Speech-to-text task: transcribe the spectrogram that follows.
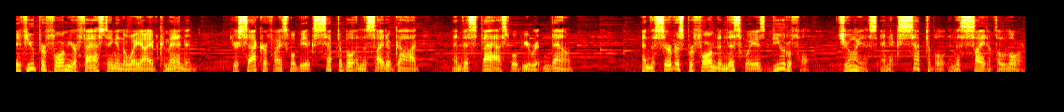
if you perform your fasting in the way I have commanded, your sacrifice will be acceptable in the sight of God, and this fast will be written down. And the service performed in this way is beautiful, joyous, and acceptable in the sight of the Lord.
